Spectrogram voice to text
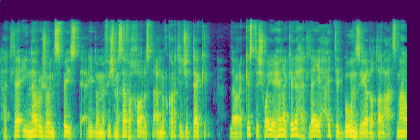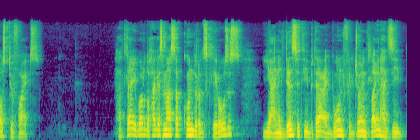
هتلاقي narrow joint space تقريبا مفيش مسافة خالص لأنه ال cartilage اتاكل لو ركزت شوية هنا كده هتلاقي حتة bone زيادة طالعة اسمها osteophytes هتلاقي برضو حاجة اسمها subchondral sclerosis يعني ال density بتاع ال bone في ال joint line هتزيد.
